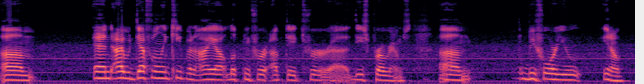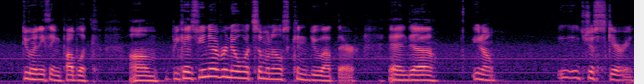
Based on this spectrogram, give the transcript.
Um, and I would definitely keep an eye out looking for updates for uh, these programs um, before you, you know, do anything public. Um, because you never know what someone else can do out there. And, uh, you know, it's just scary.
